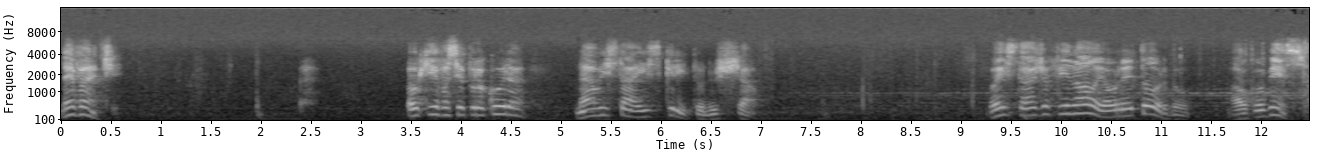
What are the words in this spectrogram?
Levante. O que você procura não está escrito no chão. O estágio final é o retorno ao começo.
